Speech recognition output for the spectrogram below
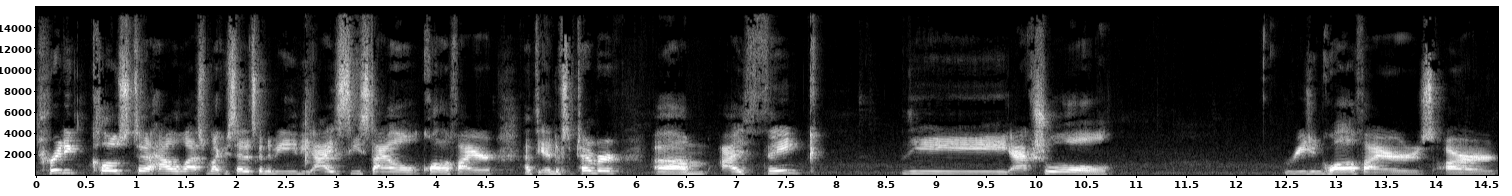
pretty close to how the last one, like we said, it's going to be the IC style qualifier at the end of September. Um, I think the actual region qualifiers are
